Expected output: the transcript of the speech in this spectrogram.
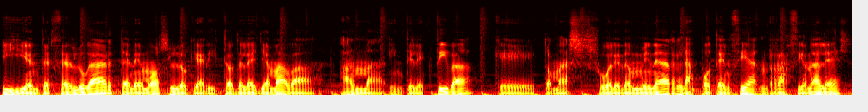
Y en tercer lugar tenemos lo que Aristóteles llamaba alma intelectiva, que Tomás suele denominar las potencias racionales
